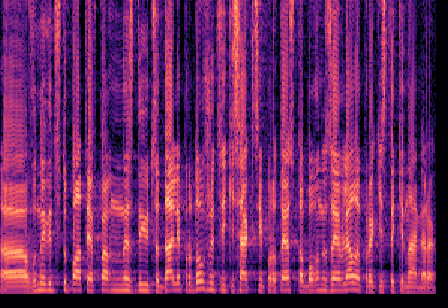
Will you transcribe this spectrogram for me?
Е, вони відступати, я впевнений, не здаються. Далі продовжуються якісь акції протесту, або вони заявляли про якісь такі наміри.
